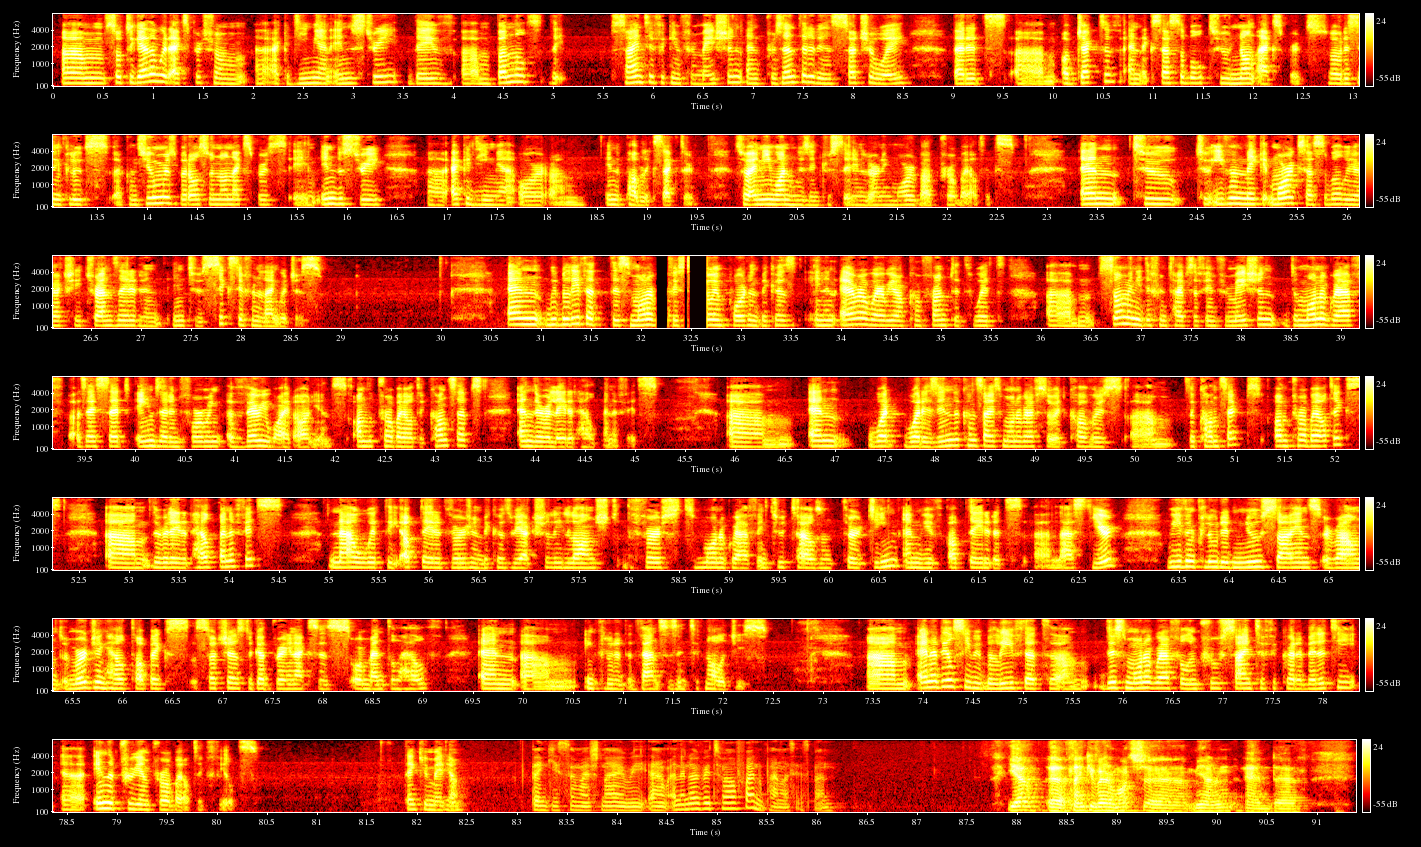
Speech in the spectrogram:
Um, so, together with experts from uh, academia and industry, they've um, bundled the scientific information and presented it in such a way that it's um, objective and accessible to non experts. So, this includes uh, consumers, but also non experts in industry, uh, academia or um, in the public sector. So anyone who's interested in learning more about probiotics. And to, to even make it more accessible, we've actually translated it into six different languages. And we believe that this monograph is so important because in an era where we are confronted with um, so many different types of information, the monograph, as I said, aims at informing a very wide audience on the probiotic concepts and the related health benefits. Um, and what what is in the concise monograph? So it covers um, the concept on probiotics, um, the related health benefits. Now with the updated version, because we actually launched the first monograph in 2013, and we've updated it uh, last year. We've included new science around emerging health topics such as the gut-brain axis or mental health, and um, included advances in technologies. Um, and at ILSI, we believe that um, this monograph will improve scientific credibility uh, in the pre and probiotic fields. Thank you, Miriam. Thank you so much, Naomi. Um, and then over to our final panelist, Espen. Yeah, uh, thank you very much, uh, Miriam. And uh,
